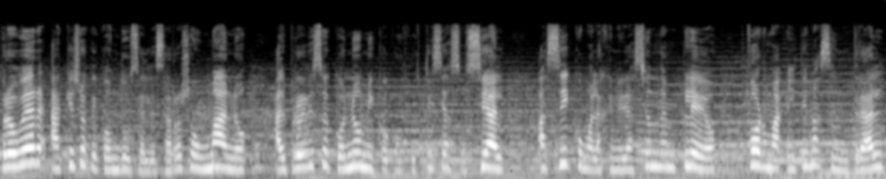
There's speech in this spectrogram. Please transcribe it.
proveer aquello que conduce al desarrollo humano, al progreso económico con justicia social, así como a la generación de empleo, forma el tema central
